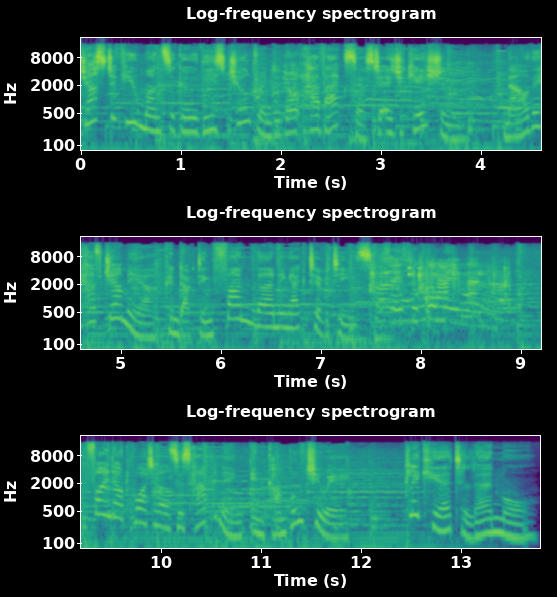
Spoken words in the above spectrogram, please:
Just a few months ago, these children did not have access to education. Now they have Jameyah conducting fun learning activities. Find out what else is happening in Kampung Chuweh. Click here to learn more.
